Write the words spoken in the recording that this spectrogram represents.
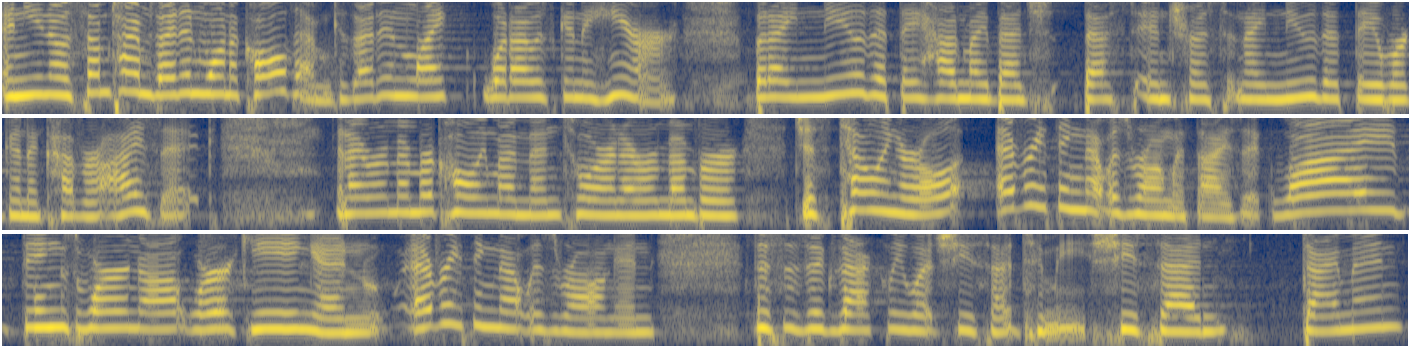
And you know, sometimes I didn't want to call them because I didn't like what I was going to hear. But I knew that they had my best, best interest and I knew that they were going to cover Isaac. And I remember calling my mentor and I remember just telling her all, everything that was wrong with Isaac, why things were not working and everything that was wrong. And this is exactly what she said to me. She said, Diamond,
